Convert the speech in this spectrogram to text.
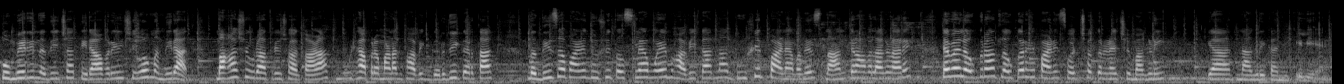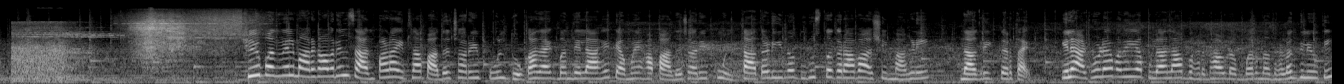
कुंभेरी नदीच्या तीरावरील शिवमंदिरात महाशिवरात्रीच्या काळात मोठ्या प्रमाणात भाविक गर्दी करतात. नदीचं पाणी दूषित असल्यामुळे भाविकांना दूषित पाण्यामध्ये स्नान करावं लागणार आहे. त्यामुळे लवकरात लवकर हे पाणी स्वच्छ करण्याची मागणी या नागरिकांनी केली आहे. शिव पनवेल मार्गावरील चांदपाडा इथला पादचारी पूल धोकादायक बनलेला आहे. त्यामुळे हा पादचारी पूल तातडीनं दुरुस्त करावा अशी मागणी नागरिक करतायत. गेल्या आठवड्यामध्ये या पुलाला भरधाव डंबरनं धडक दिली होती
